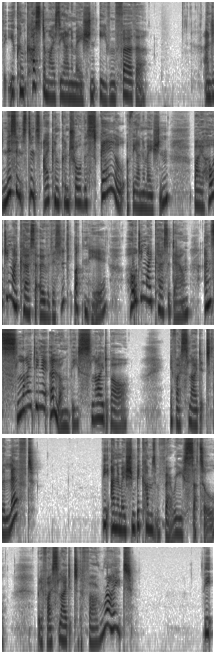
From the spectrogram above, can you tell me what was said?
that you can customize the animation even further. And in this instance, I can control the scale of the animation by holding my cursor over this little button here, holding my cursor down and sliding it along the slide bar. If I slide it to the left, the animation becomes very subtle. But if I slide it to the far right, the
